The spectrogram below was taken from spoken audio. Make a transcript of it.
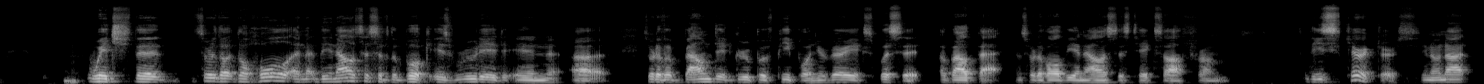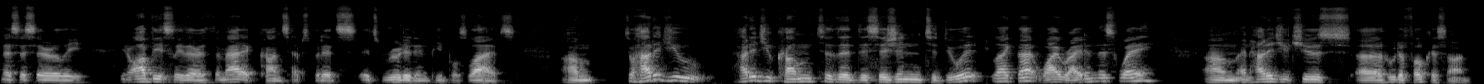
which the sort of the, the whole and the analysis of the book is rooted in uh, sort of a bounded group of people and you're very explicit about that and sort of all the analysis takes off from these characters you know not necessarily you know obviously there are thematic concepts but it's it's rooted in people's lives um, so how did you how did you come to the decision to do it like that why write in this way um, and how did you choose uh, who to focus on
